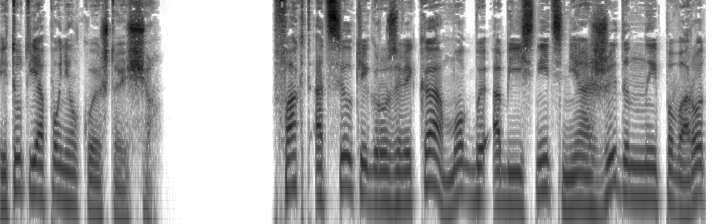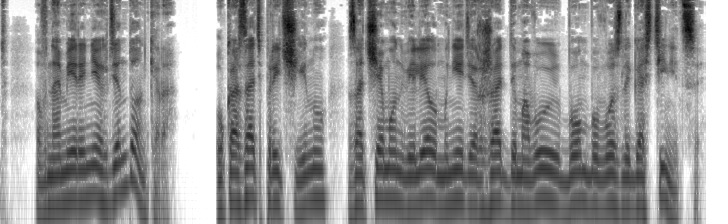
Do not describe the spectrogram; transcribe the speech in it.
И тут я понял кое-что еще. Факт отсылки грузовика мог бы объяснить неожиданный поворот в намерениях Дендонкера, указать причину, зачем он велел мне держать дымовую бомбу возле гостиницы.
